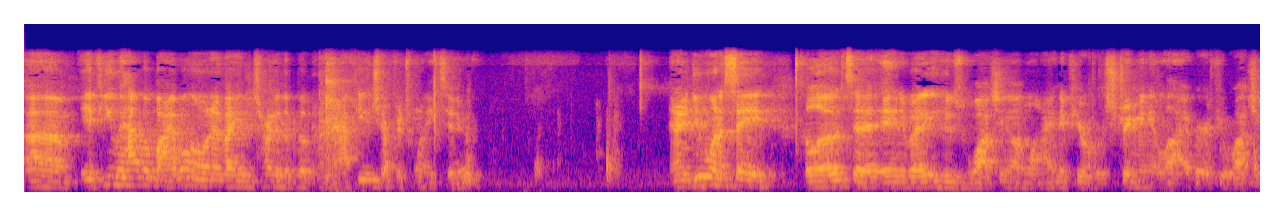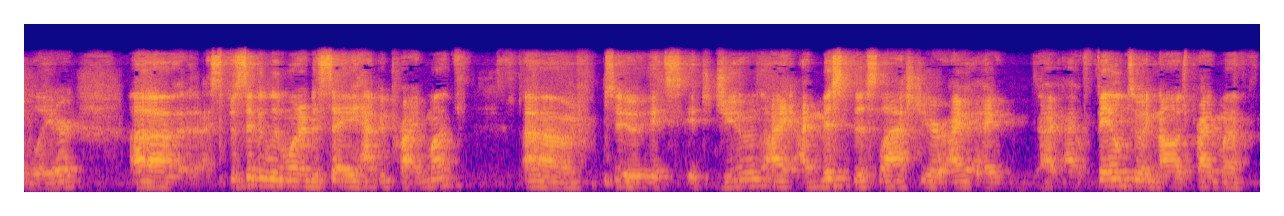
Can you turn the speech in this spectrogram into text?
Um, if you have a Bible, I want to invite you to turn to the book of Matthew, chapter 22. And I do want to say hello to anybody who's watching online, if you're streaming it live or if you're watching later. Uh, I specifically wanted to say Happy Pride Month. Um, to it's it's June. I, I missed this last year. I, I, I failed to acknowledge Pride Month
